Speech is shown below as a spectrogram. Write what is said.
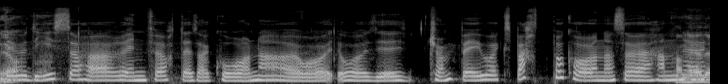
det, er jo de som har innført dette korona, og, og, Trump er jo ekspert på korona, så han, han,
